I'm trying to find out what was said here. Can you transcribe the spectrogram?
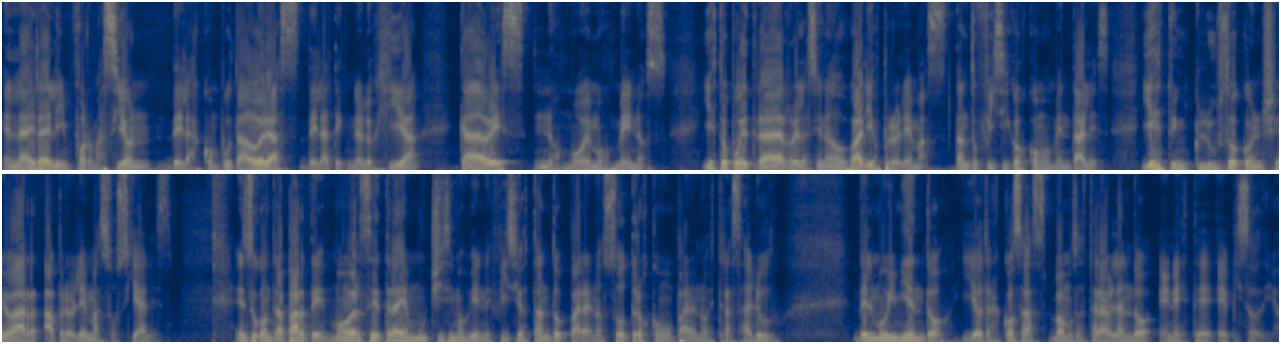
En la era de la información, de las computadoras, de la tecnología, cada vez nos movemos menos. Y esto puede traer relacionados varios problemas, tanto físicos como mentales. Y esto incluso conllevar a problemas sociales. En su contraparte, moverse trae muchísimos beneficios tanto para nosotros como para nuestra salud. Del movimiento y otras cosas vamos a estar hablando en este episodio.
